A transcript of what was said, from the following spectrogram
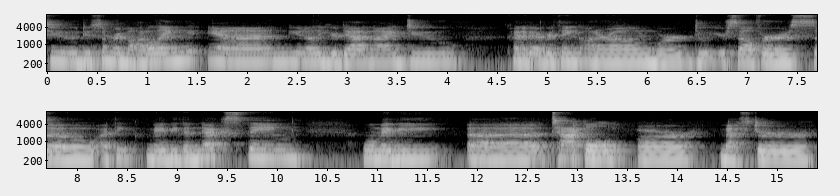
to do some remodeling, and you know, your dad and I do kind of everything on our own. We're do-it-yourselfers, so I think maybe the next thing we'll maybe uh, tackle our master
